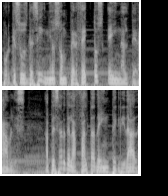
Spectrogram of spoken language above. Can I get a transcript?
porque sus designios son perfectos e inalterables. A pesar de la falta de integridad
